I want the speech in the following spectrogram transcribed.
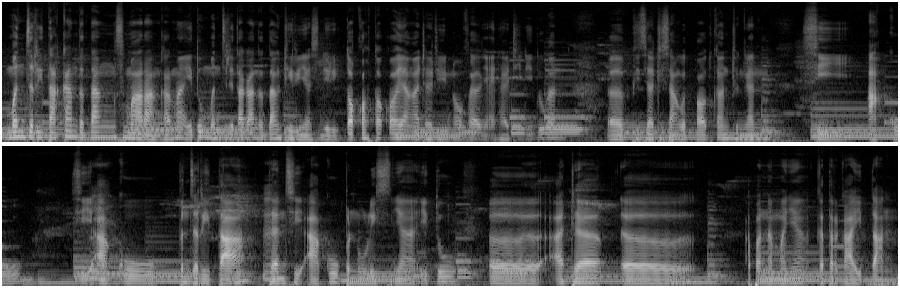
menceritakan tentang Semarang karena itu menceritakan tentang dirinya sendiri. Tokoh-tokoh yang ada di novelnya Enha Dini itu kan eh, bisa disangkut pautkan dengan si aku, si Iya. aku pencerita dan si aku penulisnya itu eh, ada eh, apa namanya keterkaitan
